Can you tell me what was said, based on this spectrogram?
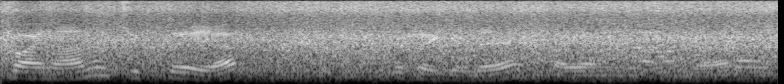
Su kaynağının çıktığı yer bu şekilde kayanın içinde.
